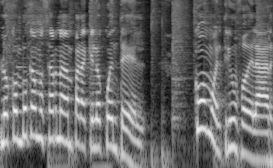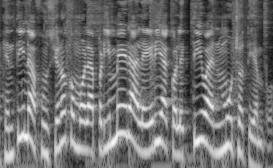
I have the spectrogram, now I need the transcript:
lo convocamos a Hernán para que lo cuente él. Cómo el triunfo de la Argentina funcionó como la primera alegría colectiva en mucho tiempo.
